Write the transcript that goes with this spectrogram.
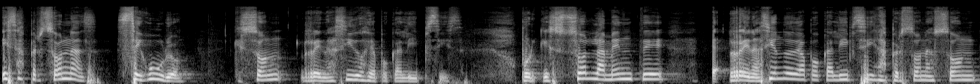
esas personas seguro que son renacidos de Apocalipsis porque solamente eh, renaciendo de Apocalipsis las personas son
